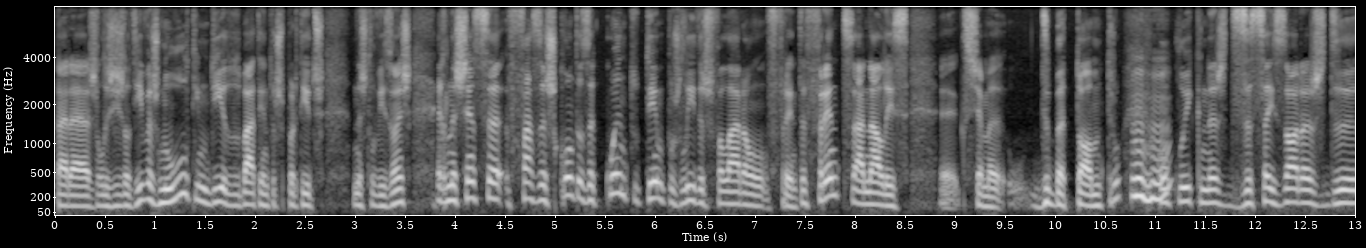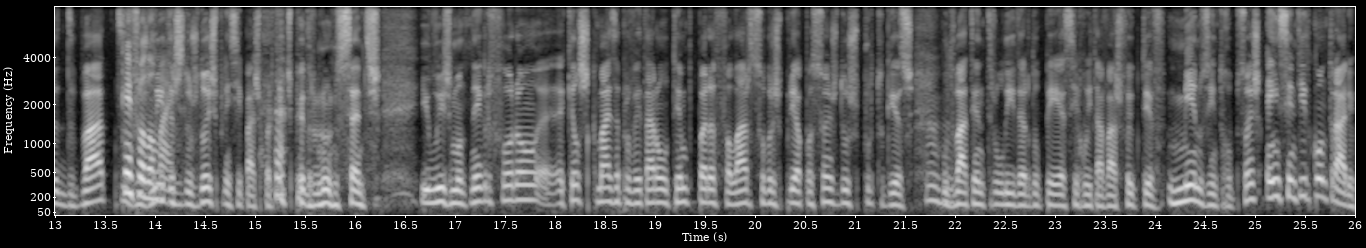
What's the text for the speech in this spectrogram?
para as legislativas, no último dia do debate entre os partidos nas televisões, a Renascença faz as contas a quanto tempo os líderes falaram frente a frente. A análise que se chama debatómetro uhum. conclui que nas 17 16 horas de debate, Quem os líderes mais? dos dois principais partidos, Pedro Nuno Santos e Luís Montenegro, foram eh, aqueles que mais aproveitaram o tempo para falar sobre as preocupações dos portugueses. Uhum. O debate entre o líder do PS e Rui Tavares foi o que teve menos interrupções, em sentido contrário.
